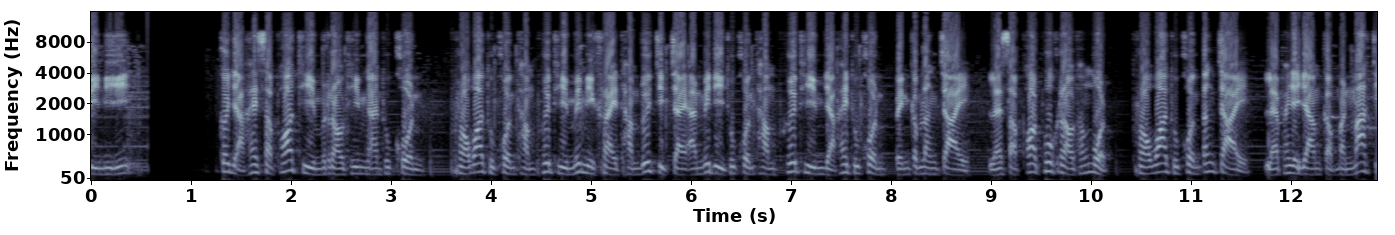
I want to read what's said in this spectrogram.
ปีนี้ ก็อยากให้ซัพพอร์ตทีมเราทีมงานทุกคน เพราะว่าทุกคนทำเพื่อทีมไม่มีใครทำด้วยจิตใจอันไม่ดีทุกคนทำเพื่อทีมอยากให้ทุกคนเป็นกำลังใจ และซัพพอร์ตพวกเราทั้งหมด เพราะว่าทุกคนตั้งใจ และพยายามกับมันมากจ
